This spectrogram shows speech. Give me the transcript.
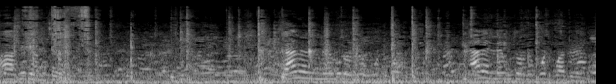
ஆ வீடியோ அனுப்பிச்சு சேனல் நேம் சொல்ற போட்டு பாத்துக்கோங்க சேனல் நேம் சொல்ற போட்டு பாத்துக்கோங்க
